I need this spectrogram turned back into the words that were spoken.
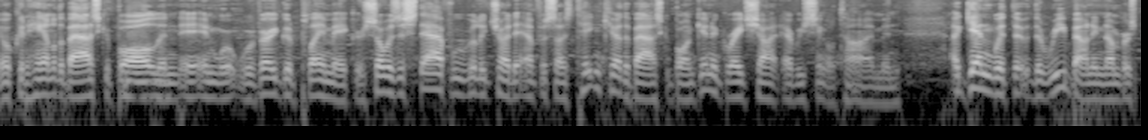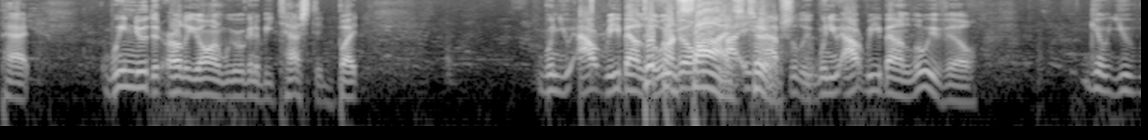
you know could handle the basketball mm-hmm. and, and were, were, very good playmakers. So as a staff, we really tried to emphasize taking care of the basketball and getting a great shot every single time. And again, with the, the rebounding numbers, Pat, we knew that early on we were going to be tested, but when you out rebound Different Louisville, size I, too. absolutely. When you out rebound Louisville, you know you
